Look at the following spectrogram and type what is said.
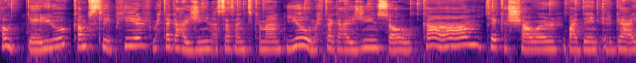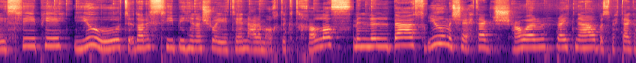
How dare you? Come sleep here. محتاجة hygiene أساسا أنت كمان. You محتاجة hygiene so come take a shower. وبعدين ارجعي sleepy. You تقدري sleepy هنا شويتين على ما أختك تخلص من ال bath. you مش هيحتاج shower right now بس محتاجة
